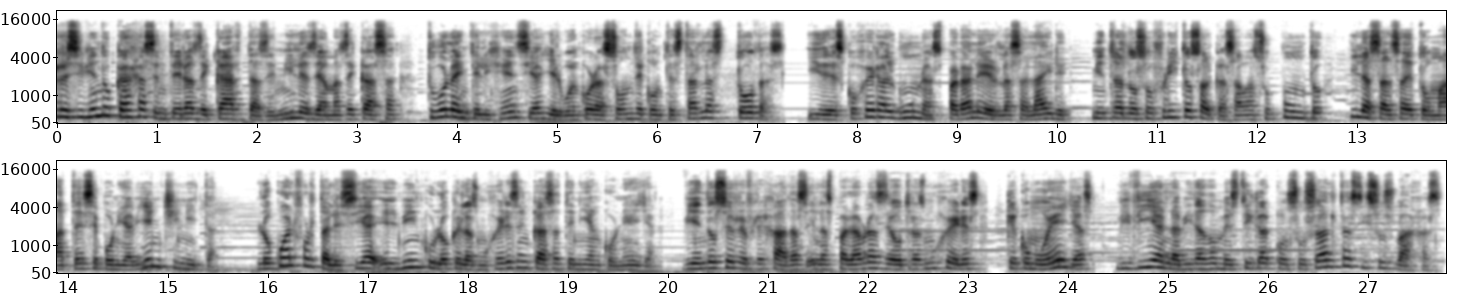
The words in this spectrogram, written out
Recibiendo cajas enteras de cartas de miles de amas de casa, tuvo la inteligencia y el buen corazón de contestarlas todas y de escoger algunas para leerlas al aire, mientras los sofritos alcanzaban su punto y la salsa de tomate se ponía bien chinita, lo cual fortalecía el vínculo que las mujeres en casa tenían con ella, viéndose reflejadas en las palabras de otras mujeres que como ellas vivían la vida doméstica con sus altas y sus bajas.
